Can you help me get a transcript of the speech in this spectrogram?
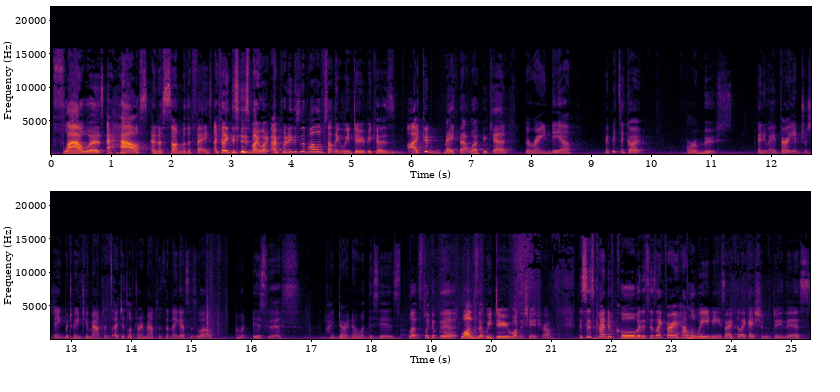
flowers, a house, and a sun with a face. I feel like this is my work. I'm putting this in the pile of something we do because I could make that work again. The reindeer. Maybe it's a goat or a moose. Anyway, very interesting. Between two mountains. I did love drawing mountains then, I guess, as well. What is this? I don't know what this is. Let's look at the ones that we do want to choose from. This is kind of cool, but this is like very Halloweeny, so I feel like I shouldn't do this.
